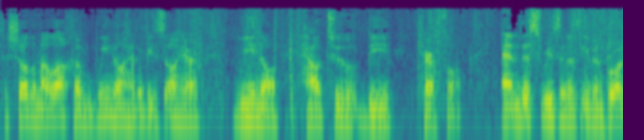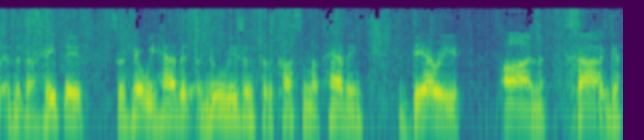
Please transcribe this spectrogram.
to show the malachim we know how to be zohar. We know how to be careful. And this reason is even brought in the Bar Hetev. So here we have it, a new reason for the custom of having dairy on Chag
